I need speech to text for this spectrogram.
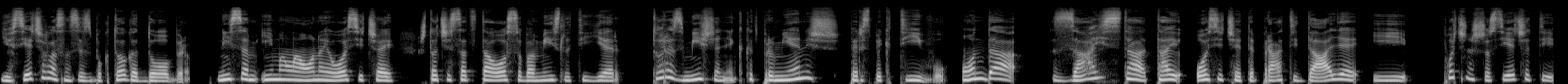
i osjećala sam se zbog toga dobro. Nisam imala onaj osjećaj što će sad ta osoba misliti jer to razmišljanje kad promijeniš perspektivu onda zaista taj osjećaj te prati dalje i počneš osjećati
